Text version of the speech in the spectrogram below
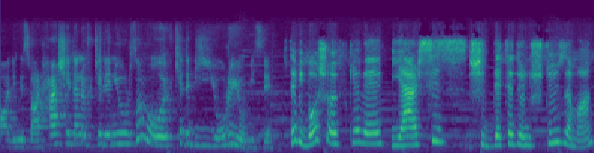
halimiz var. Her şeyden öfkeleniyoruz ama o öfke de bir yoruyor bizi. Tabii boş öfke ve yersiz şiddete dönüştüğü zaman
